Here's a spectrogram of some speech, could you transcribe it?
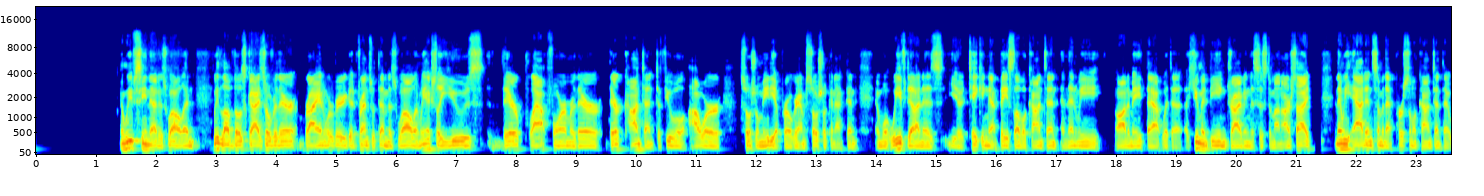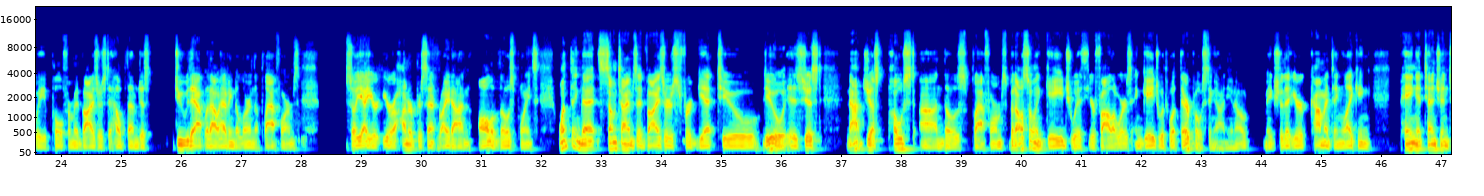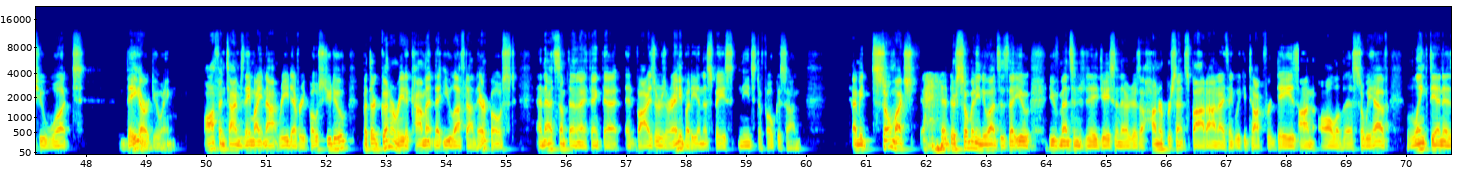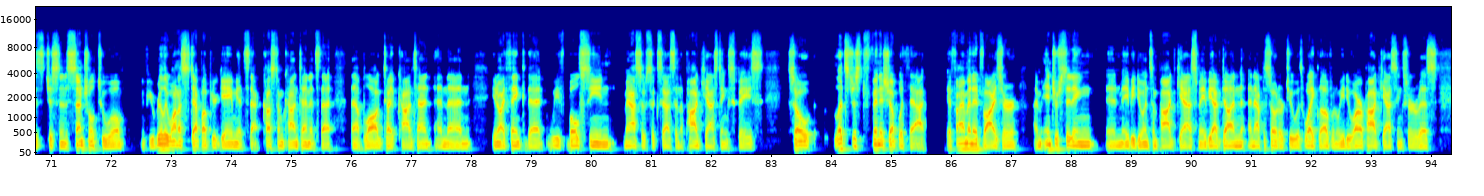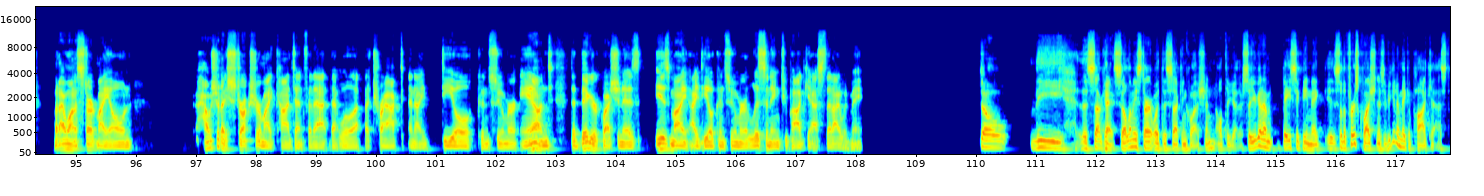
And we've seen that as well. And we love those guys over there, Brian. We're very good friends with them as well. And we actually use their platform or their their content to fuel our social media program, Social Connect. And and what we've done is you know taking that base level content and then we automate that with a, a, human being driving the system on our side. And then we add in some of that personal content that we pull from advisors to help them just do that without having to learn the platforms. So yeah, you're you're 100% right on all of those points. One thing that sometimes advisors forget to do is just not just post on those platforms, but also engage with your followers, engage with what they're posting on, you know, make sure that you're commenting, liking, paying attention to what they are doing. Oftentimes they might not read every post you do, but they're going to read a comment that you left on their post and that's something that I think that advisors or anybody in this space needs to focus on. I mean, so much. there's so many nuances that you you've mentioned today, Jason. That are just hundred percent spot on. I think we could talk for days on all of this. So we have LinkedIn is just an essential tool. If you really want to step up your game, it's that custom content, it's that that blog type content, and then you know I think that we've both seen massive success in the podcasting space. So let's just finish up with that. If I'm an advisor, I'm interested in, in maybe doing some podcasts. Maybe I've done an episode or two with White Glove when we do our podcasting service, but I want to start my own. How should I structure my content for that that will uh, attract an ideal consumer? And the bigger question is is my ideal consumer listening to podcasts that I would make? So the this okay so let me start with the second question altogether. So you're going to basically make so the first question is if you're going to make a podcast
